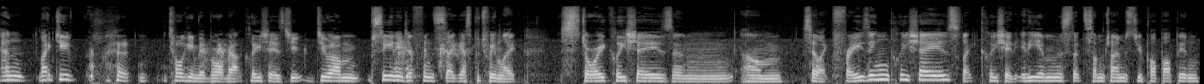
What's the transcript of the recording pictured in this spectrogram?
And like, do you talking a bit more about cliches? Do you, do you um see any difference, I guess, between like story cliches and um say like phrasing cliches, like cliched idioms that sometimes do pop up in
